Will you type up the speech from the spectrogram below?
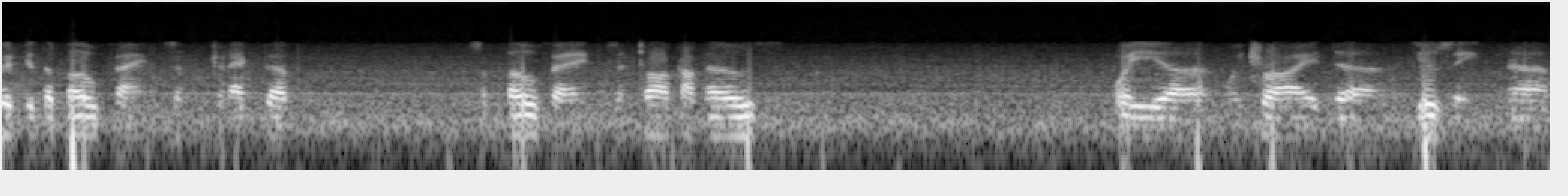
Could get the Baofengs and connect up some Baofengs and talk on those. We uh, we tried uh, using uh,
